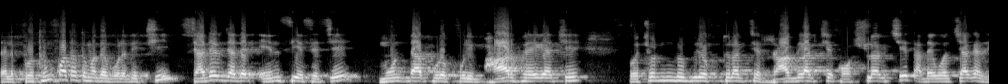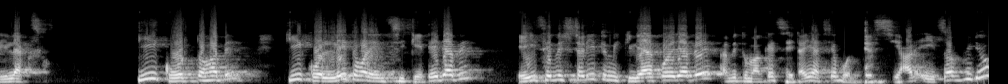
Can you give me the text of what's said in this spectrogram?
তাহলে প্রথম কথা তোমাদের বলে দিচ্ছি, যাদের যাদের এনসি এসেছে, মনটা পুরোপুরি ভার হয়ে গেছে প্রচণ্ড বিরক্ত লাগছে, রাগ লাগছে, কষ্ট লাগছে, তাদের বলছে আগে রিল্যাক্স কি করতে হবে? কি করলেই তোমার এনসি কেটে যাবে? এই সেমিস্টারই তুমি ক্লিয়ার করে যাবে, আমি তোমাকে সেটাই আজকে বলতে এসেছি। আর এইসব ভিডিও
